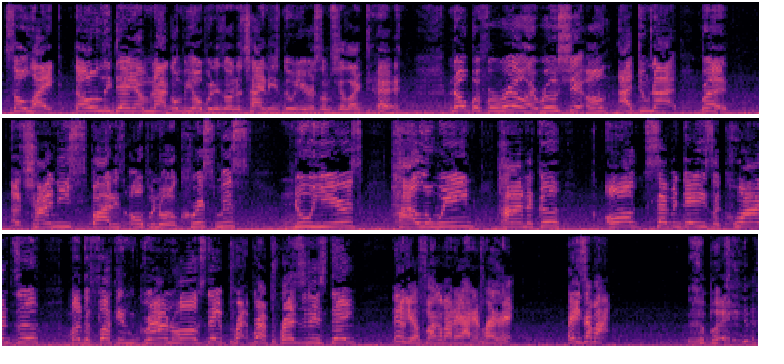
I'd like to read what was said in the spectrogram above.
So like the only day I'm not gonna be open is on the Chinese New Year or some shit like that. no, but for real, like real shit, um, I do not, but a Chinese spot is open on Christmas, New Year's, Halloween, Hanukkah, all seven days of Kwanzaa, motherfucking Groundhog's Day, pre- President's Day. They don't give a fuck about the goddamn president. Hey, somebody. but,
